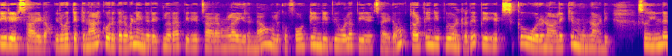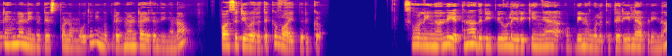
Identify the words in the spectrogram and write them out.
பீரியட்ஸ் ஆகிடும் இருபத்தெட்டு நாளுக்கு ஒரு தடவை நீங்கள் ரெகுலராக பீரியட்ஸ் ஆகிறவங்களா இருந்தால் உங்களுக்கு ஃபோர்டீன் டிபிஓவில் பீரியட்ஸ் ஆகிடும் தேர்ட்டீன் டிபிஓன்றது பீரியட்ஸ்க்கு ஒரு நாளைக்கு முன்னாடி. ஸோ இந்த டைமில் நீங்கள் டெஸ்ட் பண்ணும்போது நீங்கள் ப்ரெக்னெண்ட்டாக இருந்தீங்கன்னா பாசிட்டிவ் வரதுக்கு வாய்ப்பு இருக்குது ஸோ நீங்கள் வந்து எத்தனாவது டிபியூவில் இருக்கீங்க அப்படின்னு உங்களுக்கு தெரியல அப்படின்னா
